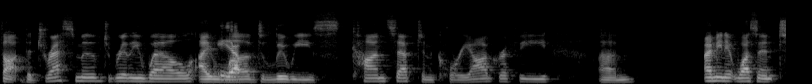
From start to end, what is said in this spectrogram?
thought the dress moved really well. I Yep. loved Louis' concept and choreography. Um, I mean, it wasn't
